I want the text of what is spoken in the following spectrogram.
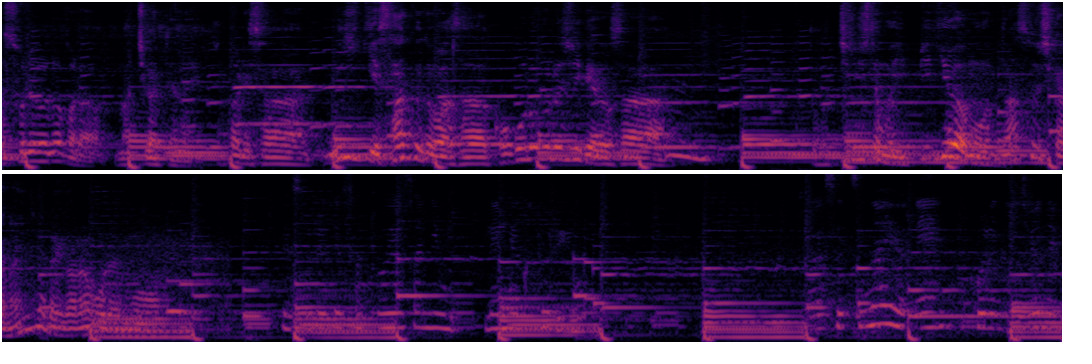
今それはだから間違ってない。やっぱりさ2匹咲くのはさ心苦しいけどさ、うん、どっちにしても1匹はもう出すしかないんじゃないかなこれも。でそれで里親さんに連絡取るよ。切ないよね。これ20年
